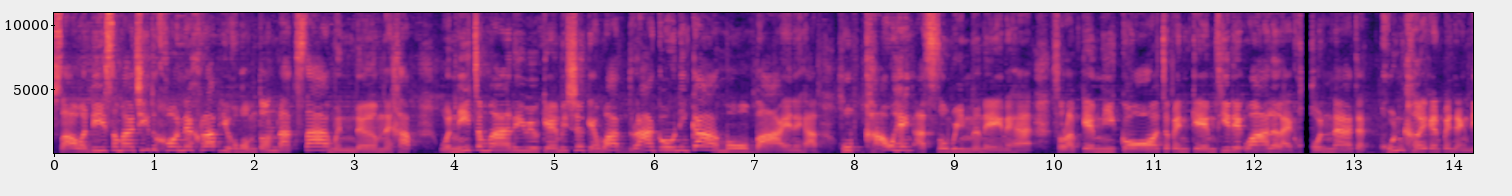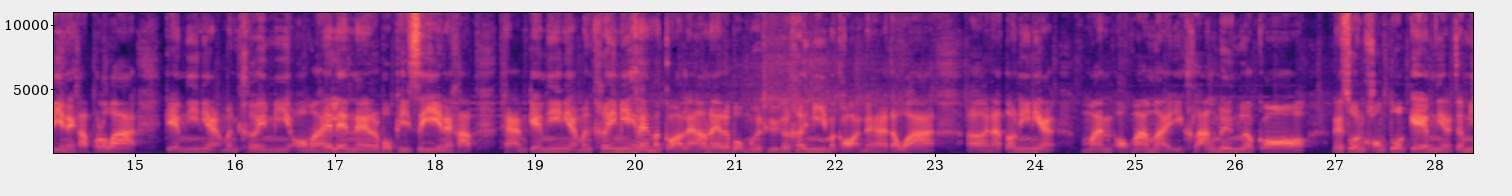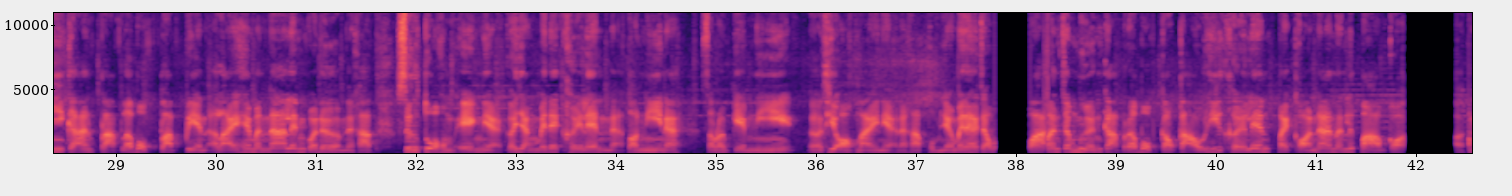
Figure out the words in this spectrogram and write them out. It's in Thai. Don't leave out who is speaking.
Speaker 1: สวัสดีสมาชิกทุกคนนะครับ อยู่กับผมต้นรักซ่าเหมือนเดิมนะครับ วันนี้จะมารีวิวเกมที่ชื่อเกมว่า Dragonica Mobile นะครับหุบเขาแห่งอัศวินนั่นเองนะฮะสำหรับเกมนี้ก็จะเป็นเกมที่เรียกว่าหลายๆ คนน่าจะคุ้นเคยกันเป็นอย่างดีนะครับ เพราะว่าเกมนี้เนี่ยมันเคยมีออกมาให้เล่นในระบบ PC นะครับแถมเกมนี้เนี่ยมันเคยมีให้เล่นมาก่อนแล้วในระบบมือถือก็เคยมีมาก่อนนะฮะแต่ว่าณตอนนี้เนี่ยมันออกมาใหม่อีกครั้งหนึ่งแล้วก็ในส่วนของตัวเกมเนี่ยจะมีการปรับระบบปรับเปลี่ยนอะไรให้มันน่าเล่นกว่าเดิมนะครับ ซึ่งตัวผมเองเนี่ยก็ยังไม่ได้เคยเล่นนะตอนนี้นะสำหรับเกมนี้ที่ออกใหม่เนี่ยนะครับผมยังไม่แน่ใจว่ามันจะเหมือนกับระบบเก่าๆที่เคยเล่นไปก่อนหน้านั้นหรือเปล่าก็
